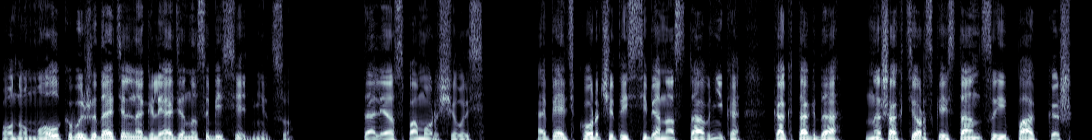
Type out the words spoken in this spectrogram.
Он умолк, выжидательно глядя на собеседницу. Талиас поморщилась. Опять корчит из себя наставника, как тогда, на шахтерской станции Паккаш,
